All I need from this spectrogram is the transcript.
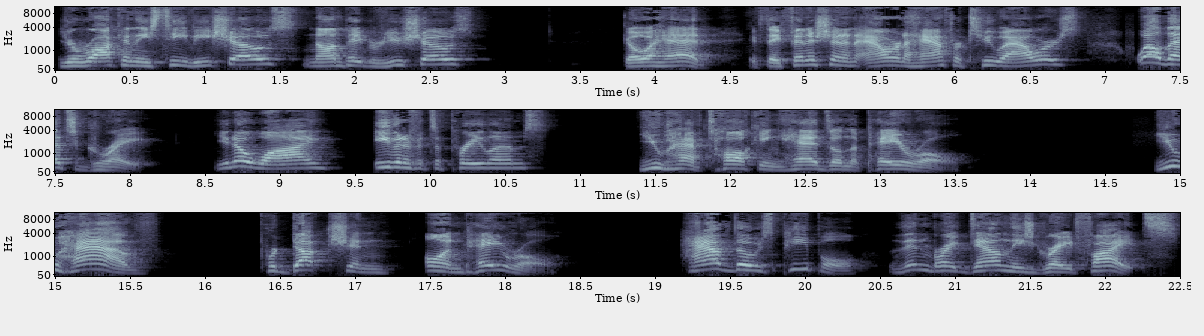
you're rocking these TV shows, non pay per view shows. Go ahead. If they finish in an hour and a half or two hours, well, that's great. You know why? Even if it's a prelims, you have talking heads on the payroll. You have production on payroll. Have those people then break down these great fights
